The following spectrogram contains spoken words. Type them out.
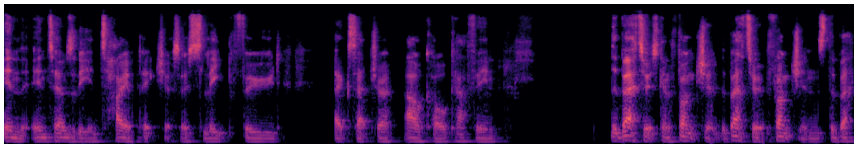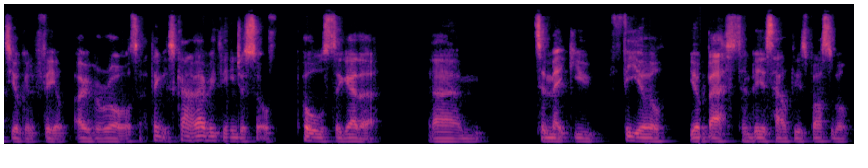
in in terms of the entire picture. So sleep, food, etc., alcohol, caffeine the better it's going to function. The better it functions, the better you're going to feel overall. So I think it's kind of everything just sort of pulls together um, to make you feel your best and be as healthy as possible.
